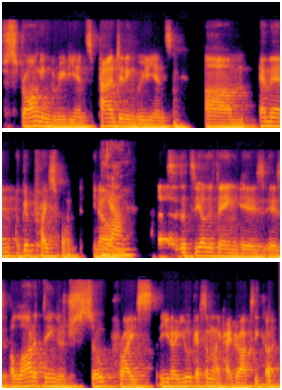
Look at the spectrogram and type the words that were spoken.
strong ingredients, patented ingredients, um, and then a good price point. You know, yeah. that's, that's the other thing is is a lot of things are just so priced. You know, you look at something like hydroxycut.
